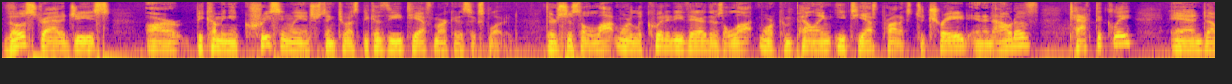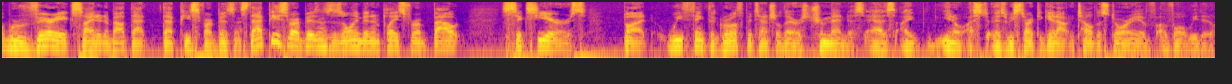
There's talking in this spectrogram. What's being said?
Those strategies are becoming increasingly interesting to us because the ETF market has exploded. There's just a lot more liquidity there. There's a lot more compelling ETF products to trade in and out of tactically, and uh, we're very excited about that that piece of our business. That piece of our business has only been in place for about six years, but we think the growth potential there is tremendous as I, you know, as we start to get out and tell the story of, of what we do.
